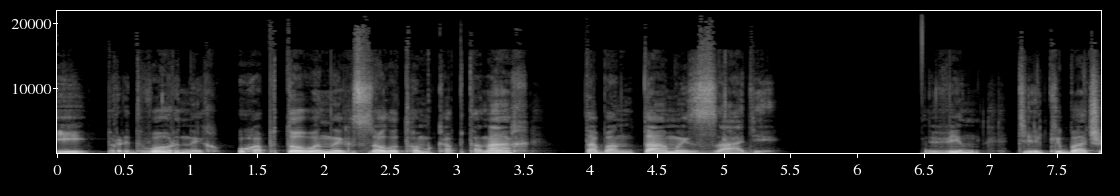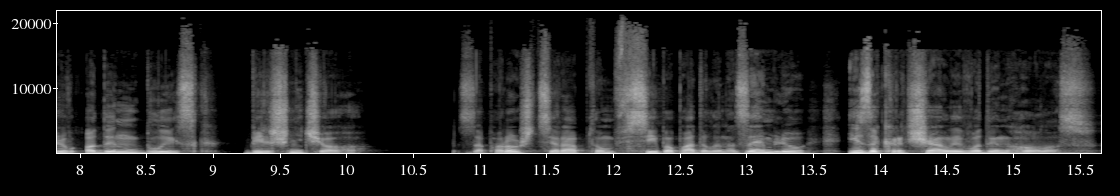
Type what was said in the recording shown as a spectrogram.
і придворних, угаптованих золотом каптанах та бантами ззаді. Він тільки бачив один блиск, більш нічого. Запорожці раптом всі попадали на землю і закричали в один голос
